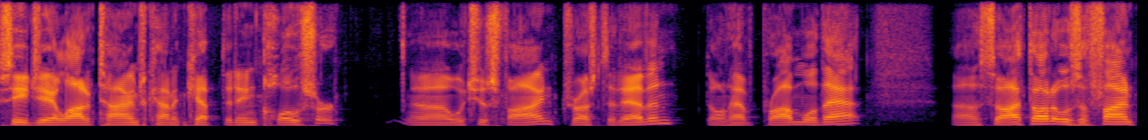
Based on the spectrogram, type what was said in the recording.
CJ a lot of times kind of kept it in closer, uh, which is fine. Trusted Evan. Don't have a problem with that. Uh, so I thought it was a fine,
